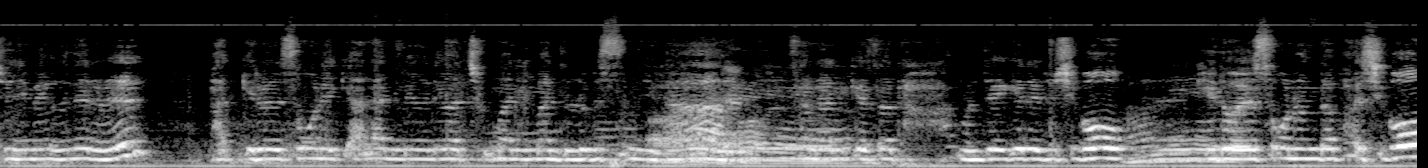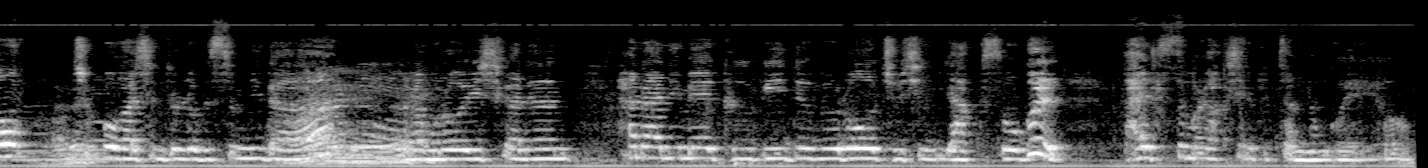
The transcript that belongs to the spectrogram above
주님의 은혜를 받기를 소원했기 하나님의 은혜가 충만히 임한 줄로 믿습니다. 하나님께서 다 문제 해결해 주시고 기도에 소원 응답하시고 축복하신 줄로 믿습니다. 그러므로 이 시간은 하나님의 그 믿음으로 주신 약속을 말씀을 확실히 붙잡는 거예요.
